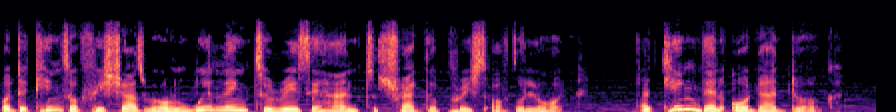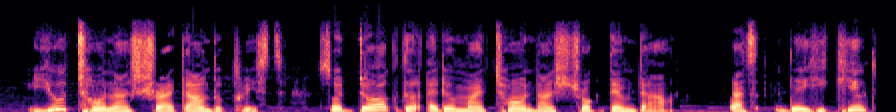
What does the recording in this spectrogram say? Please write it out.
But the king's officials were unwilling to raise a hand to strike the priest of the Lord. The king then ordered Doeg, You turn and strike down the priest. So Doeg the Edomite turned and struck them down. That day he killed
